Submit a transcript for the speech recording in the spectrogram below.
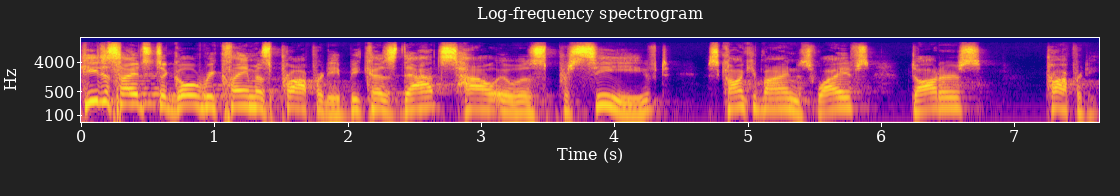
He decides to go reclaim his property because that's how it was perceived his concubine, his wife's, daughter's property.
